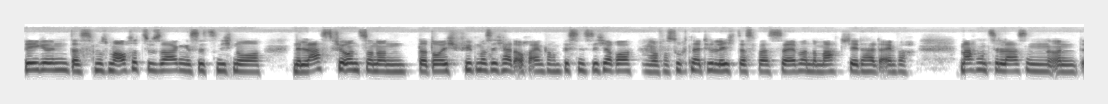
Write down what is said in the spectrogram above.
Regeln. Das muss man auch dazu sagen. Es ist jetzt nicht nur eine Last für uns, sondern dadurch fühlt man sich halt auch einfach ein bisschen sicherer. Man versucht natürlich, das, was selber in der Macht steht, halt einfach machen zu lassen und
